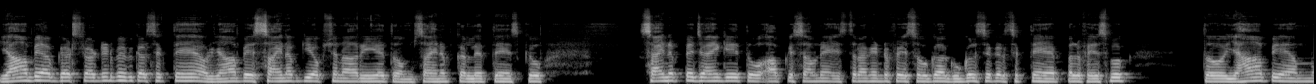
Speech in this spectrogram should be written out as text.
یہاں پہ آپ گیٹ سٹارٹیڈ پہ بھی کر سکتے ہیں اور یہاں پہ سائن اپ کی آپشن آ رہی ہے تو ہم سائن اپ کر لیتے ہیں اس کو۔ سائن اپ پہ جائیں گے تو آپ کے سامنے اس طرح کا انٹرفیس ہوگا۔ گوگل سے کر سکتے ہیں ایپل فیس بک تو یہاں پہ ہم،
